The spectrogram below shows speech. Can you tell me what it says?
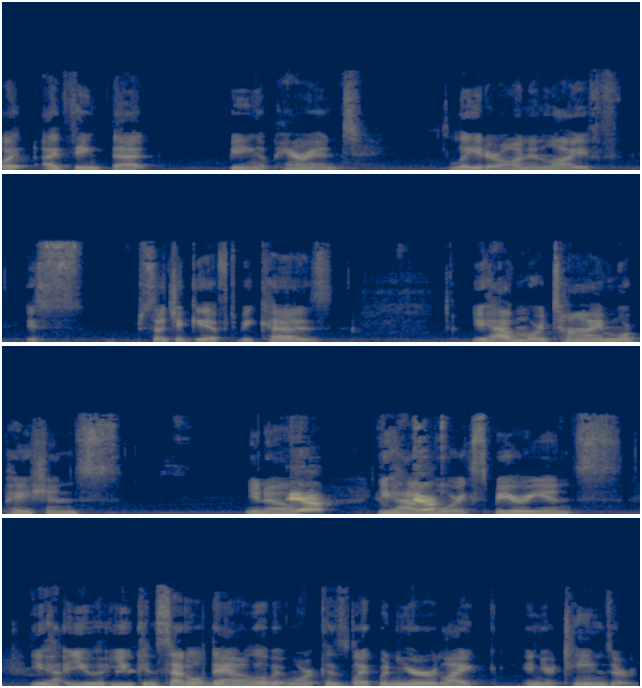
but I think that being a parent later on in life is such a gift because you have more time, more patience. You know, Yeah, you have yeah. more experience. You ha- you you can settle down a little bit more because like when you're like in your teens or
